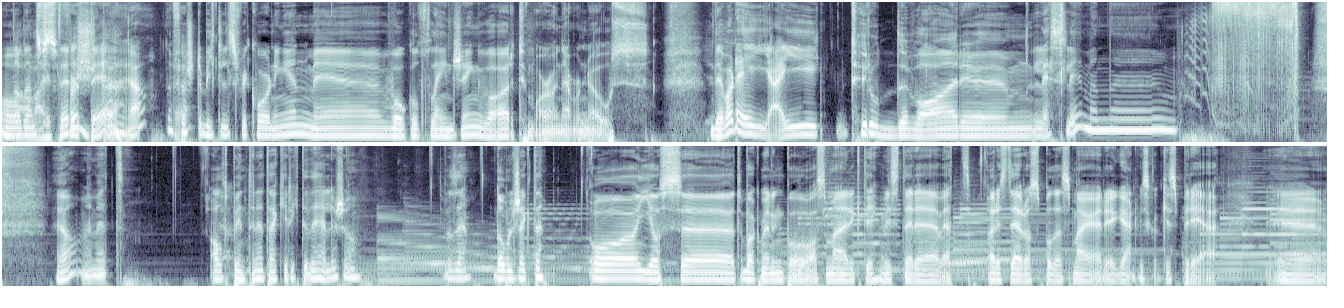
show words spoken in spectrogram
Og Da den første, det. Ja, den første Beatles-recordingen med vocal flanging var 'Tomorrow Never Knows'. Det var det jeg trodde var uh, Leslie, men uh, Ja, hvem vet. Alt på internett er ikke riktig, det heller, så vi får se. Dobbeltsjekk det. Og gi oss uh, tilbakemelding på hva som er riktig, hvis dere vet. Arrester oss på det som er gærent. Vi skal ikke spre eh,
